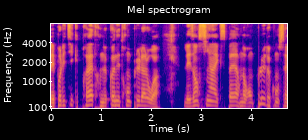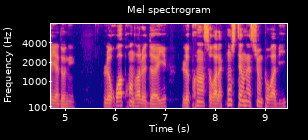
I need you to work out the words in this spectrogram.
Les politiques prêtres ne connaîtront plus la loi. Les anciens experts n'auront plus de conseils à donner. Le roi prendra le deuil, le prince aura la consternation pour habit,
